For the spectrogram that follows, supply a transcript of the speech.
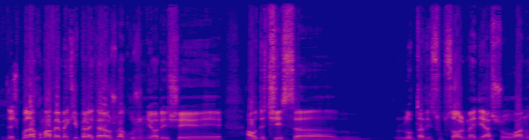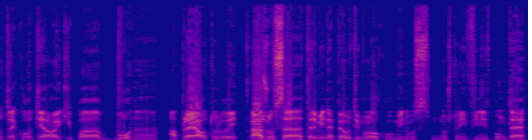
Deci până acum avem echipele care au jucat cu juniorii și au decis să lupta din subsol, Mediașul anul trecut era o echipă bună a play-out-ului, a ajuns să termine pe ultimul loc cu minus, nu știu, infinit puncte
